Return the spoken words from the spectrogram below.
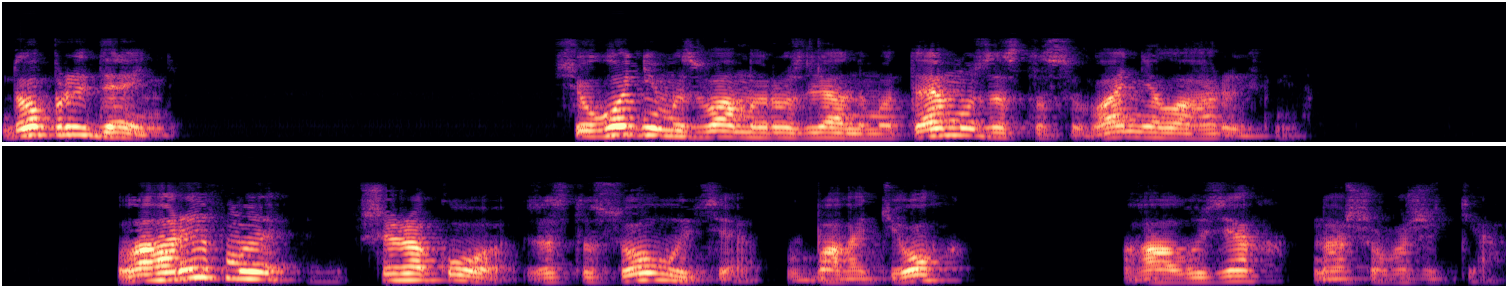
Добрий день! Сьогодні ми з вами розглянемо тему застосування логарифмів. Логарифми широко застосовуються в багатьох галузях нашого життя.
